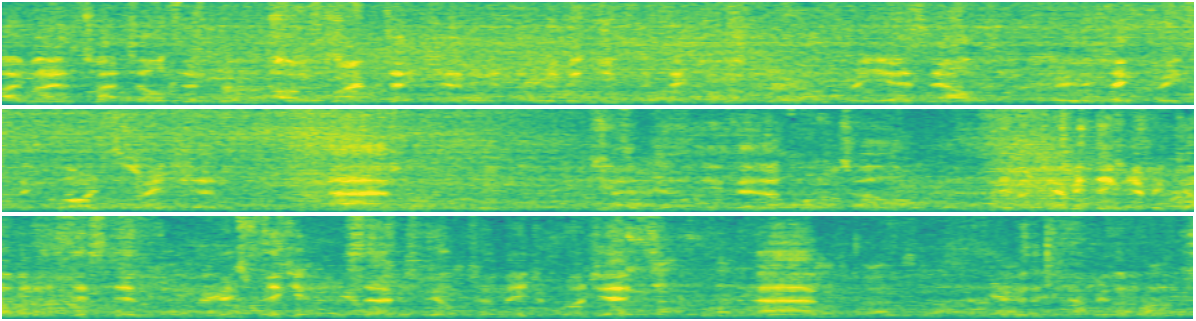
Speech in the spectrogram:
I'm Matt Dalton from Aarhus Fire Protection. We've been using the tech product for around three years now through the tech 3 to the core integration. Um, we've used, used the product for pretty much everything, every job on our system, create a ticket from a service job to a major project. Um, happy with the, happy with the product.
